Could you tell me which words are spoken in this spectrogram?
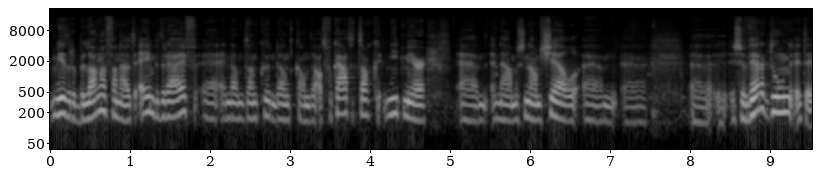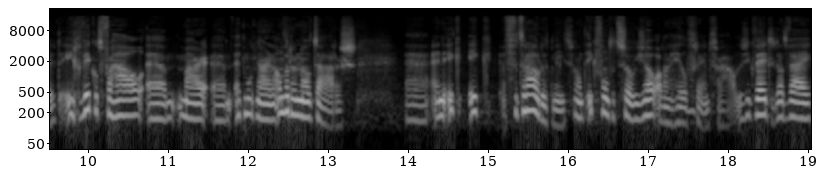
meerdere belangen vanuit één bedrijf. Uh, en dan, dan, kun, dan, kan de advocatentak niet meer uh, namens NAM Shell uh, zijn werk doen. Het, het ingewikkeld verhaal, maar het moet naar een andere notaris. en ik, ik vertrouwde het niet, want ik vond het sowieso al een heel vreemd verhaal. Dus ik weet dat wij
